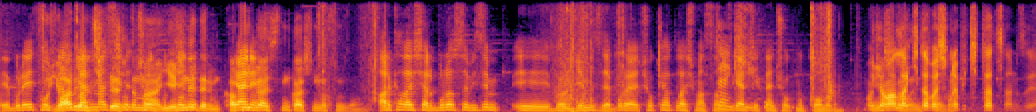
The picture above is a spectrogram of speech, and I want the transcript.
E, buraya tekrar Var ya gelmezseniz çıkarttım çok ha. mutlu Yemin olurum. ederim kapıyı Yani- bir açtım karşındasınız ama. Arkadaşlar burası bizim e, bölgemizde. Buraya çok yaklaşmazsanız Thank you. gerçekten çok mutlu olurum. Hocam Allah kitap inşallah. aşkına bir kit atsanız ya.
